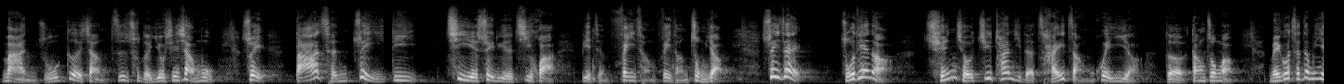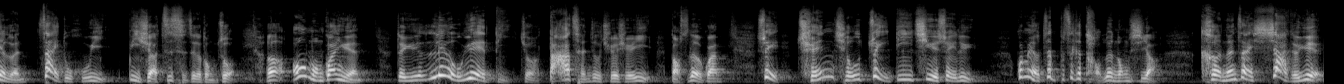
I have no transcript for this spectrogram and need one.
满足各项支出的优先项目，所以达成最低企业税率的计划变成非常非常重要。所以在昨天呢，全球 G 团体的财长会议啊。的当中啊，美国财政部耶伦再度呼吁，必须要支持这个动作。而欧盟官员对于六月底就达成这个协协议保持乐观，所以全球最低企业税率，观众朋友，这不是个讨论东西啊，可能在下个月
